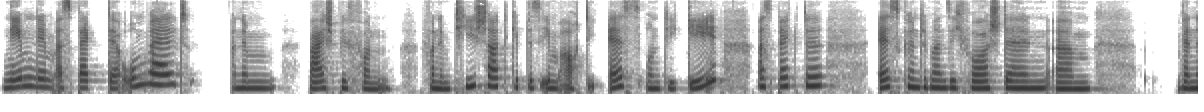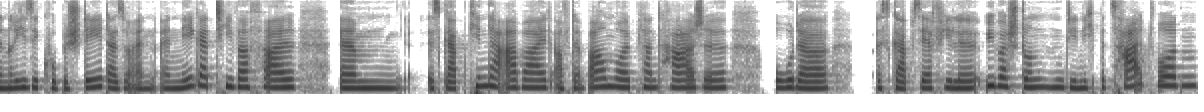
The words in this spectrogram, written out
Neben dem Aspekt der Umwelt, an dem Beispiel von, von dem T-Shirt, gibt es eben auch die S- und die G-Aspekte. S könnte man sich vorstellen, ähm, wenn ein Risiko besteht, also ein, ein negativer Fall, ähm, es gab Kinderarbeit auf der Baumwollplantage oder es gab sehr viele Überstunden, die nicht bezahlt wurden,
